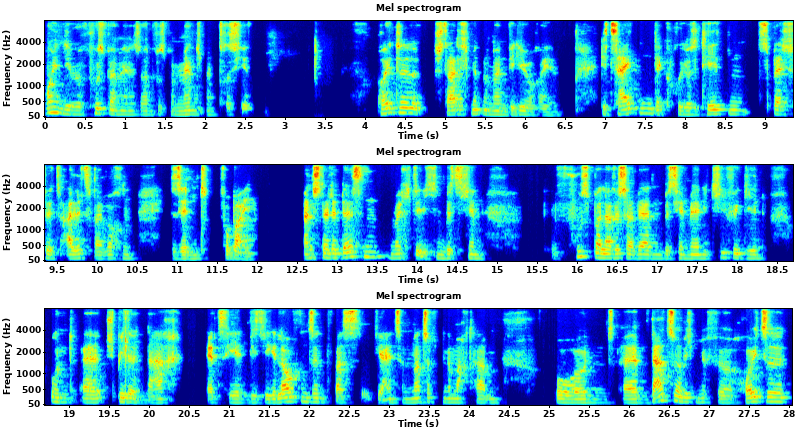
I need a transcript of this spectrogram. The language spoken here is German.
Moin, liebe Fußballmanager und Fußballmanagement Interessierten. Heute starte ich mit einer neuen Videoreihe. Die Zeiten der Kuriositäten, Specials alle zwei Wochen sind vorbei. Anstelle dessen möchte ich ein bisschen fußballerischer werden, ein bisschen mehr in die Tiefe gehen und äh, Spiele nacherzählen, wie sie gelaufen sind, was die einzelnen Mannschaften gemacht haben. Und äh, dazu habe ich mir für heute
